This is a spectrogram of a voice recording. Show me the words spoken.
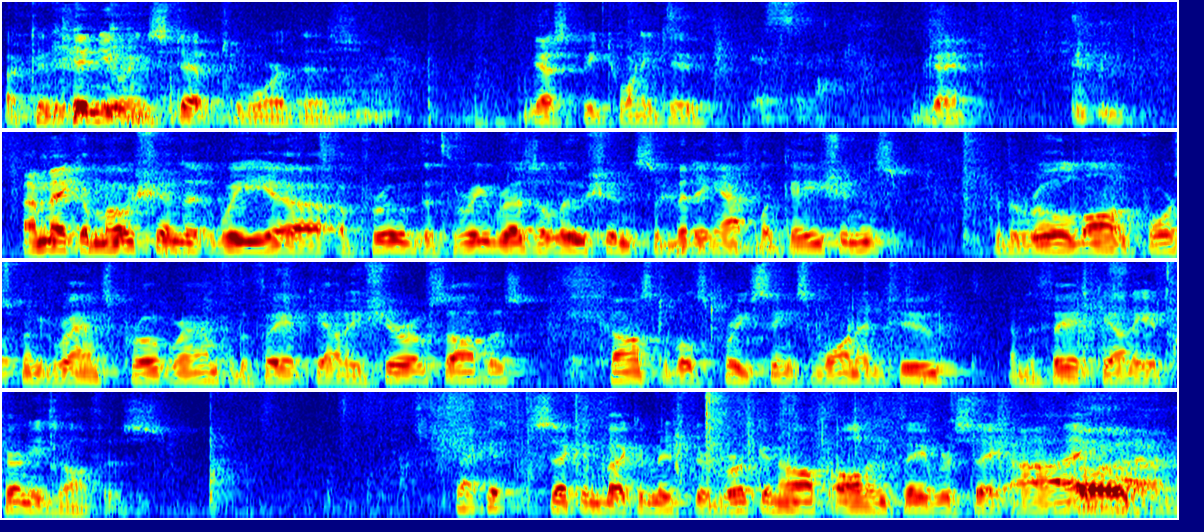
a continuing step toward this. SB twenty-two. Yes, sir. Okay. I make a motion that we uh, approve the three resolutions submitting applications to the Rural Law Enforcement Grants Program for the Fayette County Sheriff's Office, Constables Precincts One and Two, and the Fayette County Attorney's Office. Second? Second by Commissioner Birkenhoff. All in favor say aye. Aye.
